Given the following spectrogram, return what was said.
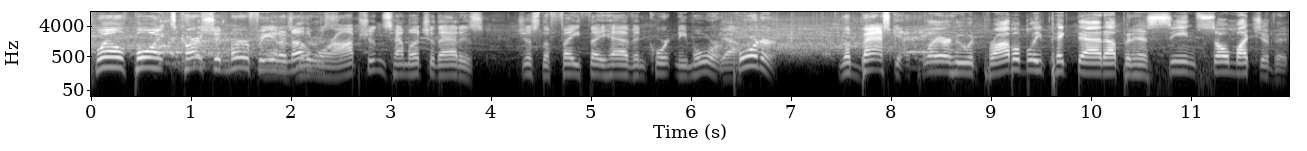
12 points. Carson Murphy and another. no more options. How much of that is just the faith they have in Courtney Moore? Yeah. Porter, the basket. Player who would probably pick that up and has seen so much of it.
